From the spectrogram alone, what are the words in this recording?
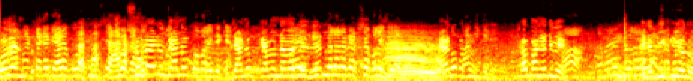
বলেন। দর্শকরা একটু জানুক জানুক কেমন দামে ব্যবসা খুলেছে সব? ভাঙি দিবে? হ্যাঁ। এটা বিক্রি হলো।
